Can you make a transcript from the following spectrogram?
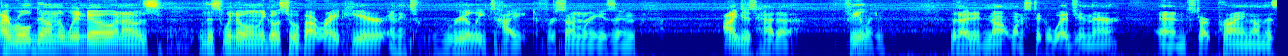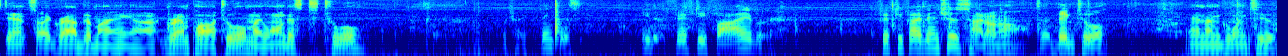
I rolled down the window and I was, this window only goes to about right here and it's really tight for some reason. I just had a feeling that I did not want to stick a wedge in there and start prying on this dent. So I grabbed my uh, grandpa tool, my longest tool, which I think is either 55 or 55 inches. I don't know. It's a big tool. And I'm going to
